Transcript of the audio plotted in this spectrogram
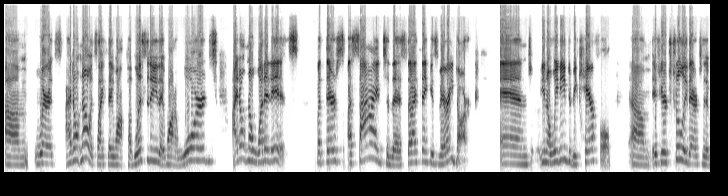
um, where it's, I don't know, it's like they want publicity, they want awards. I don't know what it is. But there's a side to this that I think is very dark. And, you know, we need to be careful. Um, if you're truly there to,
